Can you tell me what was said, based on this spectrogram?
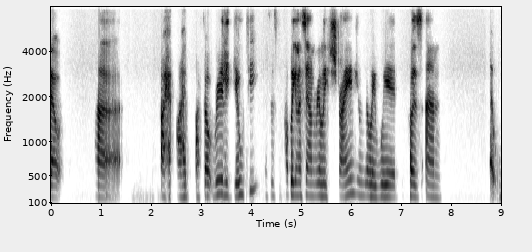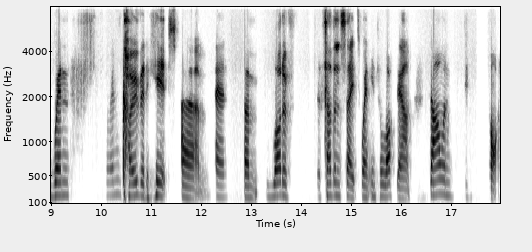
felt uh I, I, I felt really guilty. This is probably going to sound really strange and really weird because um, when when COVID hit um, and um, a lot of the southern states went into lockdown, Darwin did not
